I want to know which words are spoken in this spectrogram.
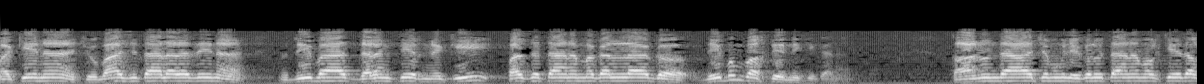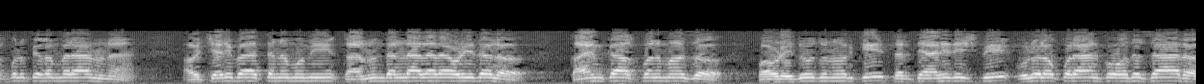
مکینه چې باز تعالی را دینه دوی با درنګ تیر نکی پس د تانه مګل لګ دی بم وخت تیر نکی کنه قانون دا چې موږ لیکلو تانه مخکې د خپل پیغمبرانو نه او چری با تنمومی قانون د الله لره اوریدل قائم کا خپل مازو پوړې دو د نور کې تر تیارې د شپې اولو قرآن په وخت سره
